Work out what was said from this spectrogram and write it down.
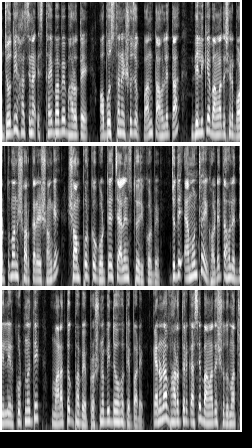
যদি হাসিনা স্থায়ীভাবে ভারতে অবস্থানের সুযোগ পান, তাহলে তা দিল্লিকে বাংলাদেশের বর্তমান সরকারের সঙ্গে সম্পর্ক গড়তে চ্যালেঞ্জ তৈরি করবে। যদি এমনটাই ঘটে, তাহলে দিল্লির কূটনৈতিক মারাত্মকভাবে প্রশ্নবিদ্ধ হতে পারে। কেননা, ভারতের কাছে বাংলাদেশ শুধুমাত্র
